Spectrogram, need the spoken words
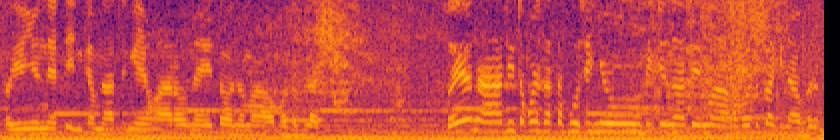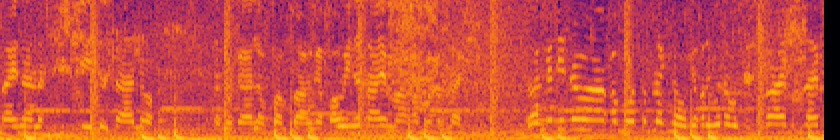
so yun yung net income natin ngayong araw na ito ng mga kamoto vlog So yun, ah, dito ko na tatapusin yung video natin mga kamoto vlog. Inabot na tayo na alas 10 dito sa ano, sa Magalang Pampanga. Pauwi na tayo mga kamoto vlog. So hanggang dito mga kamoto vlog, no, huwag niyo kalimutan mag-subscribe, like,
